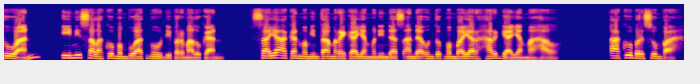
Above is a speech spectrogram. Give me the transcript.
Tuan, ini salahku membuatmu dipermalukan. Saya akan meminta mereka yang menindas Anda untuk membayar harga yang mahal. Aku bersumpah.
